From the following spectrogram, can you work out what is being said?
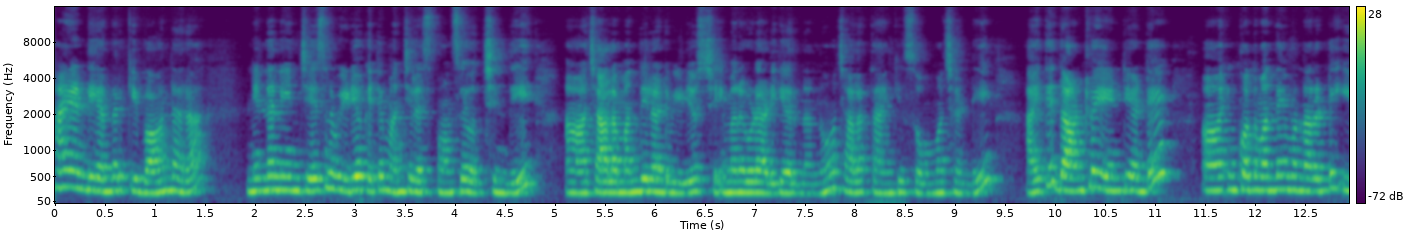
హాయ్ అండి అందరికీ బాగున్నారా? నిన్న నేను చేసిన వీడియోకి అయితే మంచి రెస్పాన్సే వచ్చింది. చాలామంది చాలా మంది ఇలాంటి వీడియోస్ చేయమని కూడా అడిగారు నన్ను. చాలా థ్యాంక్ యూ సో మచ్ అండి. అయితే దాంట్లో ఏంటి అంటే ఇంకొంతమంది ఏమన్నారంటే ఈ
